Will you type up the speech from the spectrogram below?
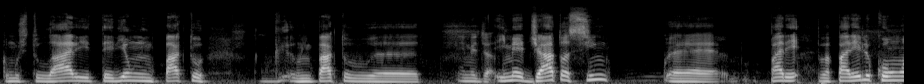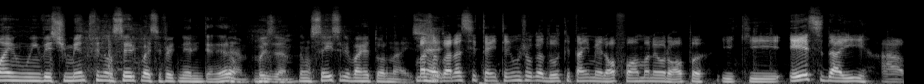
como titular e teria um impacto, um impacto eh, Imediato. imediato assim. eh, pare- parelho com o investimento financeiro que vai ser feito nele, entenderam? É, pois é. Não sei se ele vai retornar isso. Mas É. agora se tem, tem um jogador que tá em melhor forma na Europa e que esse daí, a,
